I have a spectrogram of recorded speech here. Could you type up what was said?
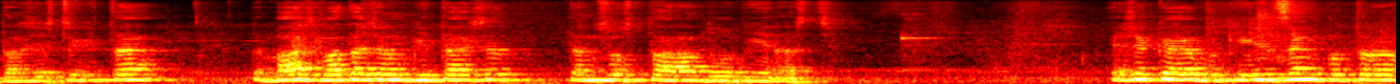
ਦਾ ਰਜਿਸਟਰ ਕੀਤਾ ਤੇ ਬਾਅਦ 'ਚ ਵਾਧਾ ਜਨਮ ਕੀਤਾ ਇਸ 317 2 ਬੀਐਨਐਸ 'ਚ। ਇਹ 'ਚ ਇੱਕ ਵਕੀਲ ਸਿੰਘ ਪੁੱਤਰ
